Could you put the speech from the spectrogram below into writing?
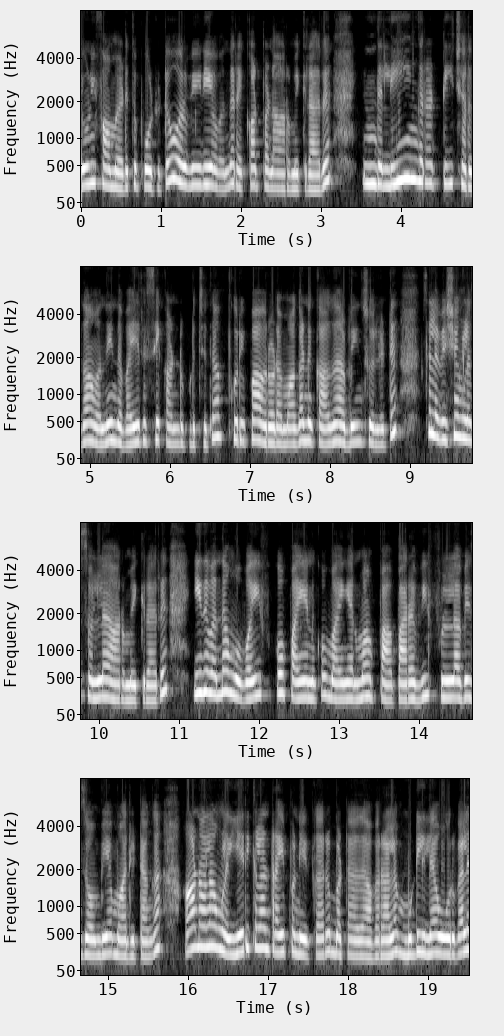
யூனிஃபார்ம் எடுத்து போட்டுட்டு ஒரு வீடியோ வந்து ரெக்கார்ட் பண்ண ஆரம்பிக்கிறாரு. இந்த லீங்கிற டீச்சர் தான் வந்து இந்த வைரஸே கண்டுபிடிச்சது. குறிப்பாக அவரோட மகனுக்காக அப்படின்னு சொல்லிட்டு சில விஷயங்களை சொல்ல ஆரம்பிக்கிறாரு. இது வந்து அவங்க ஒய்ஃபுக்கும் பையனுக்கும் பயங்கரமாக ப பரவி ஃபுல்லாகவே ஜோம்பியாக மாறிட்டாங்க. ஆனாலும் அவங்கள எரிக்கலாம் ட்ரை பண்ணியிருக்காரு பட் அது அவரால் முடியல. ஒருவேளை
